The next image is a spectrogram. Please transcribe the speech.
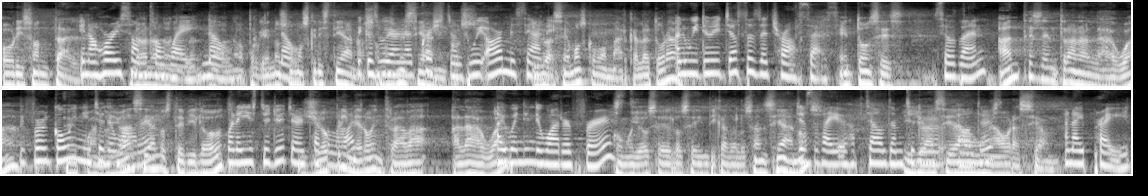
horizontal. in a horizontal no, no, no, way. No, No. no, porque no, somos cristianos, Because somos we are not mesiánicos. Christians. We are y lo hacemos como marca la Torah. And we do it just as the Torah says. Entonces, So then, antes de entrar al agua, Before eh, going into cuando the yo water, hacía los tevilot, when I used to do yo Tevilot, primero entraba al agua, I went in the water first, como yo se los he indicado a los just ancianos, as I have told them to y yo do hacía elders, una oración. and I prayed.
